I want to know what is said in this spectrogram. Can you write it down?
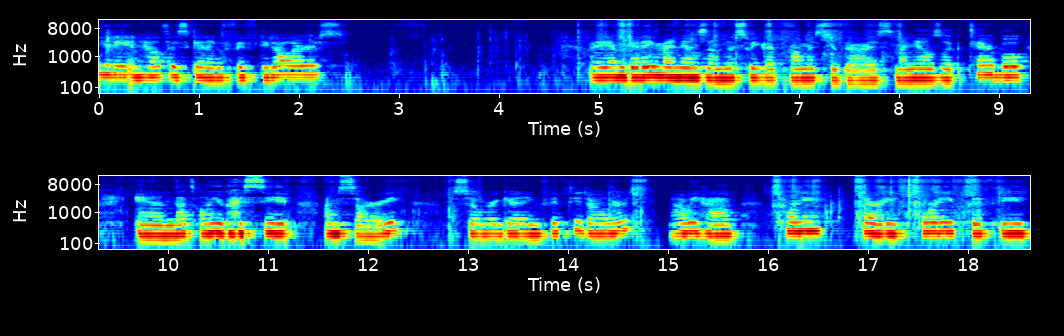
Beauty and Health is getting $50. I am getting my nails done this week, I promise you guys. My nails look terrible, and that's all you guys see. I'm sorry. So we're getting $50. Now we have 20, 30, 40, 50,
